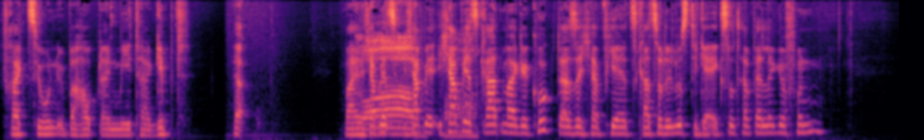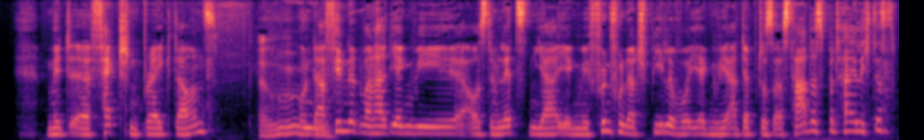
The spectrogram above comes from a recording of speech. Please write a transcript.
Fraktion überhaupt ein Meta gibt. Ja. Weil ich habe jetzt, ich habe, ich Wow. jetzt gerade mal geguckt, also ich habe hier jetzt gerade so eine lustige Excel-Tabelle gefunden mit äh, Faction Breakdowns. Und da findet man halt irgendwie aus dem letzten Jahr irgendwie 500 Spiele, wo irgendwie Adeptus Astartes beteiligt ist.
